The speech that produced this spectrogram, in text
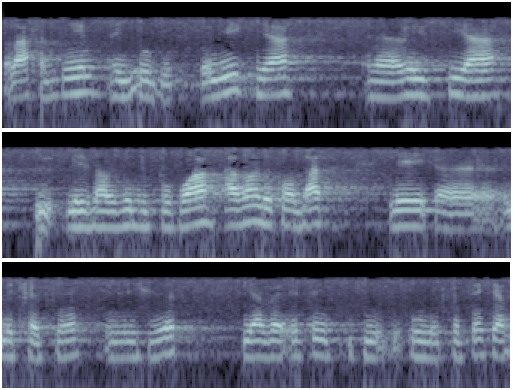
Salah ad-Din al-Ayyubi. C'est qui a euh, réussi à les enlever du pouvoir avant de combattre les, euh, les chrétiens et les juifs qui avaient été, ou les chrétiens qui avaient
